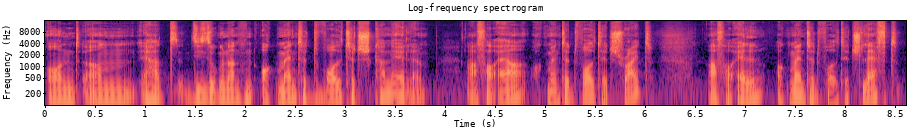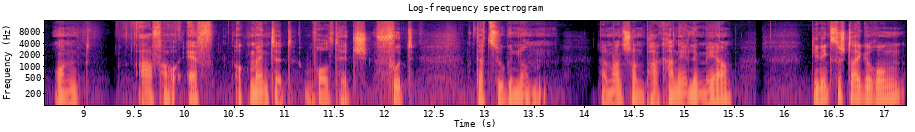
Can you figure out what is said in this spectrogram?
und ähm, er hat die sogenannten Augmented Voltage Kanäle. AVR, Augmented Voltage Right, AVL, Augmented Voltage Left und AVF, Augmented Voltage Foot dazu genommen. Dann waren es schon ein paar Kanäle mehr. Die nächste Steigerung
